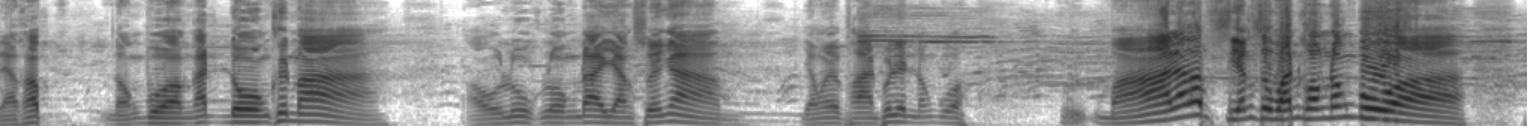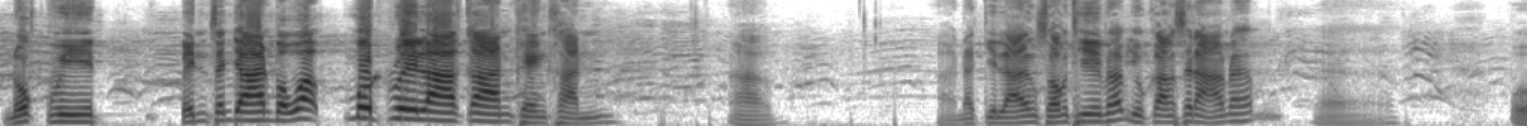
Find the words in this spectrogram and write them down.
แล้วครับ หนองบัวงัดโด่งขึ้นมา เอาลูกลงได้อย่างสวยงาม ยังไม่ผ่านผู้เล่นหน้องบัว มาแล้วครับเสียงสวรรค์ของหน้องบัว นกหวีดเป็นสัญญาณบอกว่าหมดเวลาการแข่งขันอ่าอ่านักกีฬาทั้งสองทีมครับอยู่กลางสนามนะครับอ่าโอ้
